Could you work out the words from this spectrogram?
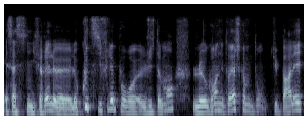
Et ça signifierait le, coup de sifflet pour justement le grand nettoyage, comme dont tu parlais,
